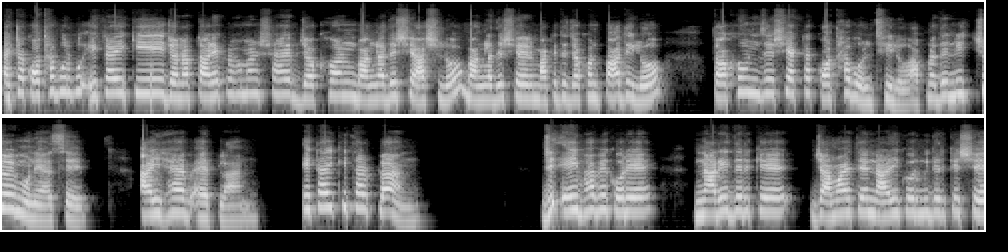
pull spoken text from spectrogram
একটা কথা বলব এটাই কি জনাব তারেক রহমান সাহেব যখন বাংলাদেশে আসলো, বাংলাদেশের মাটিতে যখন পা দিল, তখন যে সে একটা কথা বলছিল আপনাদের নিশ্চয়ই মনে আছে। আই হ্যাভ a plan এটাই কি তার প্ল্যান? যে এইভাবে করে নারীদেরকে জামায়াতের নারী কর্মীদেরকে সে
